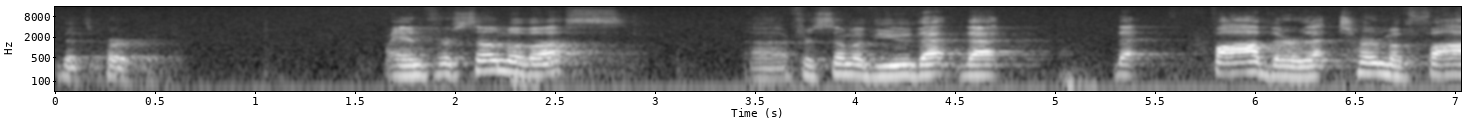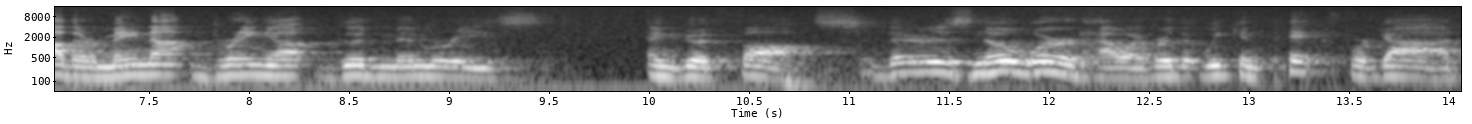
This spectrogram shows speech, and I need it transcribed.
that's perfect. And for some of us, uh, for some of you, that, that, that father, that term of father, may not bring up good memories and good thoughts. There is no word, however, that we can pick for God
